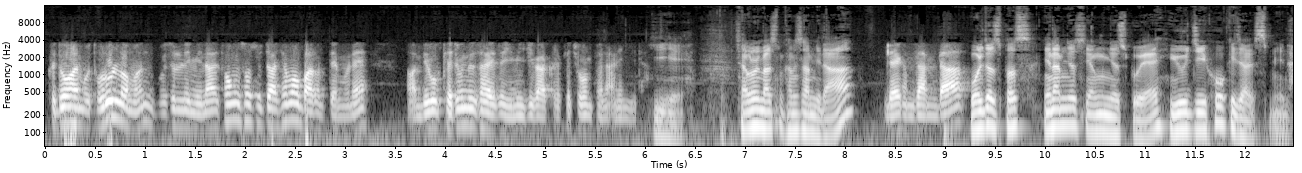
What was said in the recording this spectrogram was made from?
그동안 뭐 도를 넘은 무슬림이나 성소수자 혐오 발언 때문에 어, 미국 대중들 사이에서 이미지가 그렇게 좋은 편은 아닙니다. 예. 자, 오늘 말씀 감사합니다. 네, 감사합니다. 월드스포스 연합뉴스 영문뉴스부의 유지호 기자였습니다.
